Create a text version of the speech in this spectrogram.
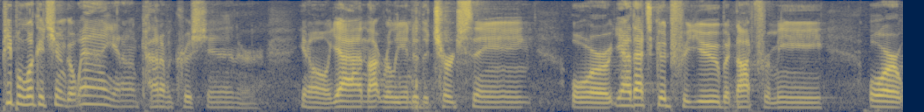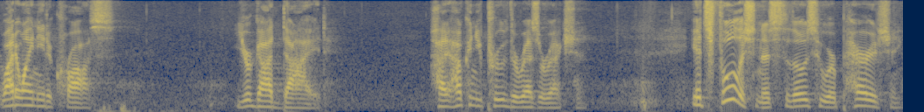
People look at you and go, well, you know, I'm kind of a Christian, or, you know, yeah, I'm not really into the church thing, or, yeah, that's good for you, but not for me, or, why do I need a cross? Your God died. How, how can you prove the resurrection? It's foolishness to those who are perishing.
